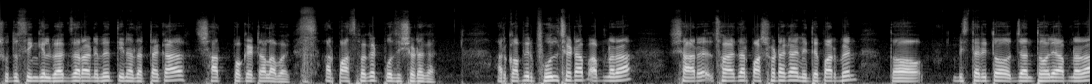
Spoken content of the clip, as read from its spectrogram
শুধু সিঙ্গেল ব্যাগ যারা নেবে, তিন হাজার টাকা, সাত পকেট আলা ব্যাগ আর পাঁচ পকেট পঁচিশশো টাকা। আর কপির ফুল সেট আপনারা সাড়ে ছয় হাজার পাঁচশো টাকায় নিতে পারবেন। তো বিস্তারিত জানতে হলে আপনারা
